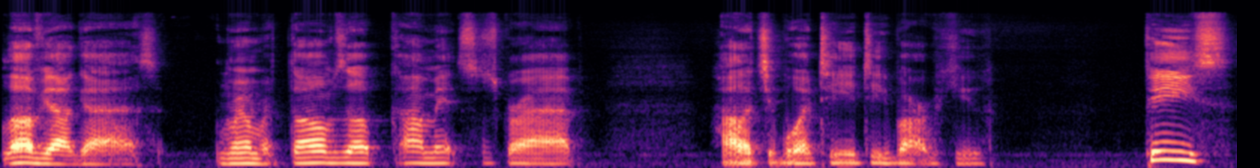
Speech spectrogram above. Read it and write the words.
Love y'all guys. Remember, thumbs up, comment, subscribe. Holla at your boy TNT Barbecue. Peace.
